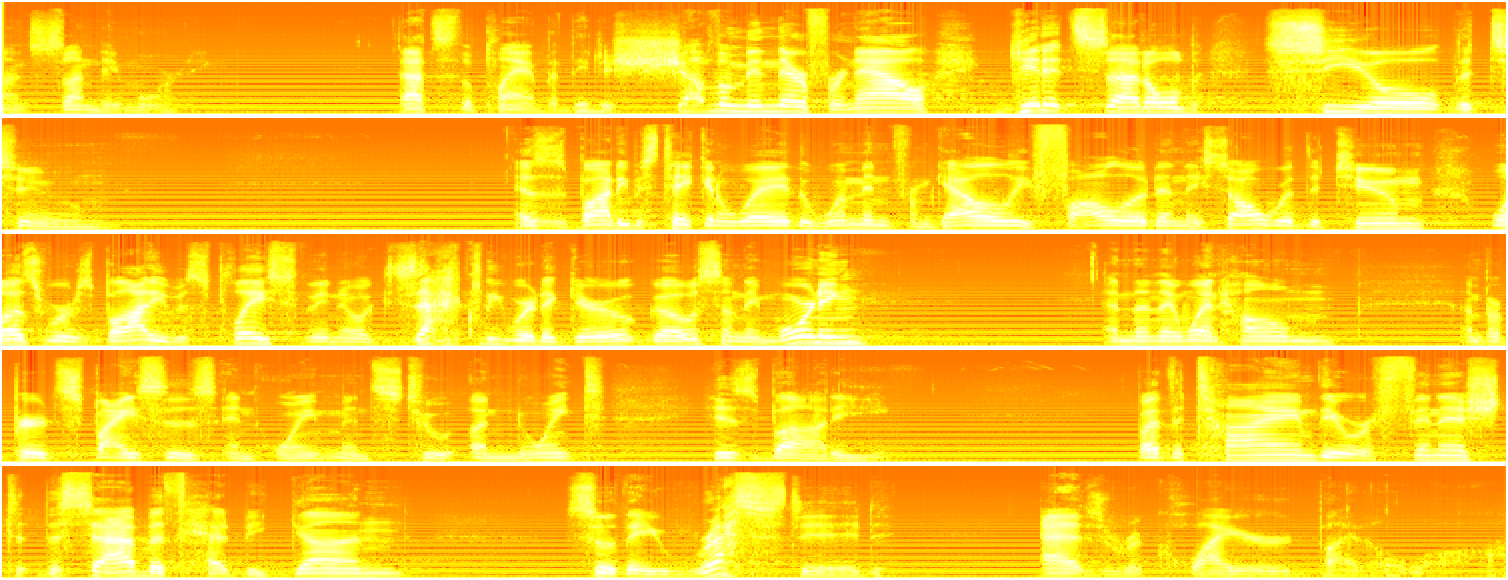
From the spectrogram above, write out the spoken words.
on Sunday morning. That's the plan, but they just shove them in there for now, get it settled, seal the tomb. As his body was taken away, the women from Galilee followed, and they saw where the tomb was, where his body was placed. So they know exactly where to go Sunday morning. And then they went home and prepared spices and ointments to anoint his body. By the time they were finished, the Sabbath had begun, so they rested as required by the law.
